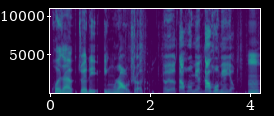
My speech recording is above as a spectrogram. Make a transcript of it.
会在嘴里萦绕着的。有有到后面到后面有，嗯，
